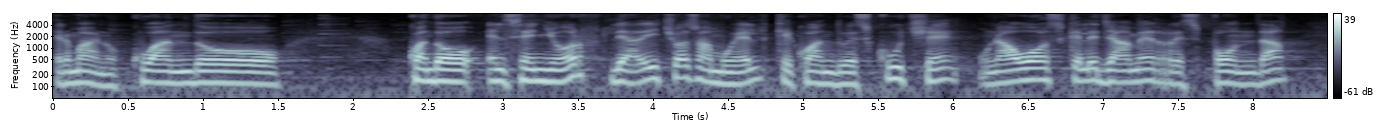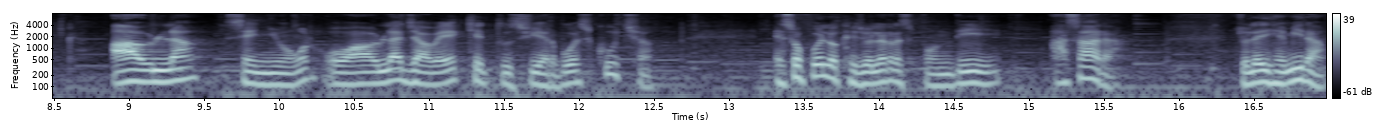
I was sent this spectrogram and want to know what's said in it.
hermano, cuando cuando el Señor le ha dicho a Samuel que cuando escuche una voz que le llame, responda, habla Señor o habla Yahvé que tu siervo escucha. Eso fue lo que yo le respondí a Sara. Yo le dije, mira,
